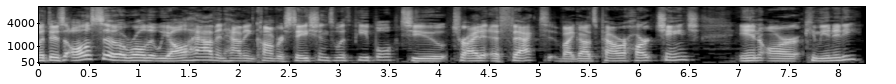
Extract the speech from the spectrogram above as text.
But there's also a role that we all have in having conversations with people to try to effect, by God's power, heart change in our community.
